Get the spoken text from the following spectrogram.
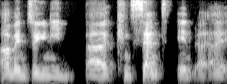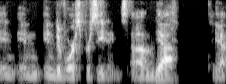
um, and so you need uh, consent in, uh, in in in divorce proceedings. Um, yeah, yeah.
